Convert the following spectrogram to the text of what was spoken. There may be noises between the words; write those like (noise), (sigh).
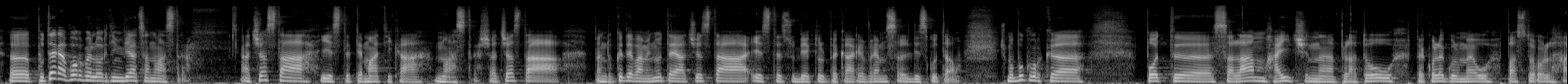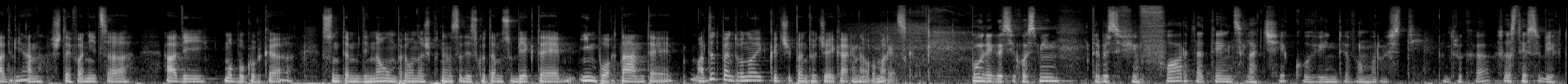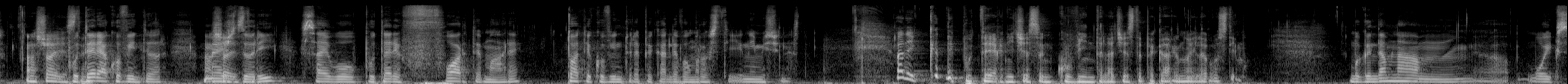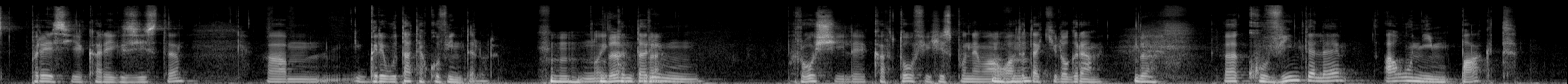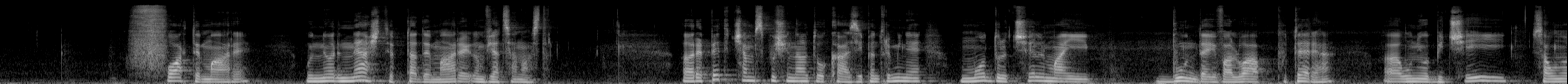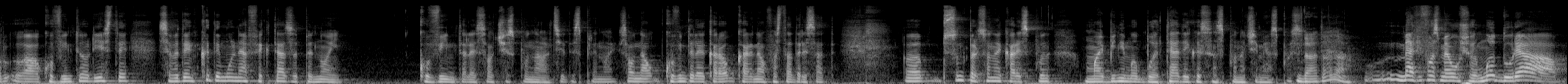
Uh, puterea vorbelor din viața noastră. Aceasta este tematica noastră și aceasta, pentru câteva minute, acesta este subiectul pe care vrem să-l discutăm. Și mă bucur că pot uh, să-l am aici în platou pe colegul meu, pastorul Adrian Ștefăniță. Adi, mă bucur că suntem din nou împreună și putem să discutăm subiecte importante, atât pentru noi cât și pentru cei care ne urmăresc. Bun regăsit, Cosmin. Trebuie să fim foarte atenți la ce cuvinte vom rosti, pentru că ăsta e subiectul. Așa este. Puterea cuvintelor. Mi-aș dori să aibă o putere foarte mare toate cuvintele pe care le vom rosti în emisiunea asta. Adică cât de puternice sunt cuvintele acestea pe care noi le rostim? Mă gândeam la uh, o expresie care există, um, greutatea cuvintelor. Noi da, cântărim da roșiile, cartofii și spunem au uh-huh. atâtea kilograme. Da. Uh, cuvintele au un impact foarte mare, uneori neașteptat de mare în viața noastră. Uh, repet ce am spus și în alte ocazii, pentru mine modul cel mai bun de a evalua puterea a unui obicei sau unor, a cuvintelor este să vedem cât de mult ne afectează pe noi cuvintele sau ce spun alții despre noi sau ne-au, cuvintele care, au, care ne-au fost adresate. Uh, sunt persoane care spun mai bine mă bătea decât să-mi spună ce mi-a spus. Da, da, da. Mi-ar fi fost mai ușor. Mă durea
